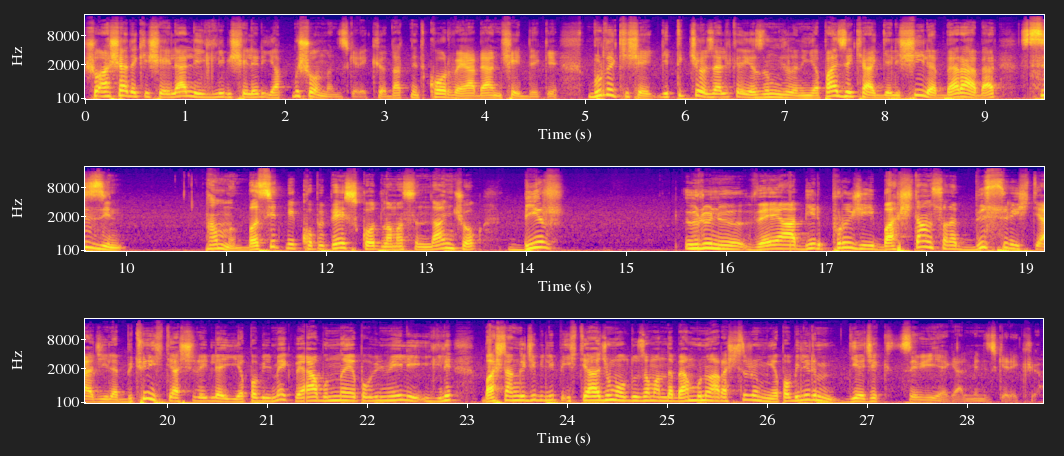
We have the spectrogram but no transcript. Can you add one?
şu aşağıdaki şeylerle ilgili bir şeyleri yapmış olmanız gerekiyor. .NET Core veya ben şeydeki buradaki şey gittikçe özellikle yazılımcıların yapay zeka gelişiyle beraber sizin ama basit bir copy paste kodlamasından çok bir ürünü veya bir projeyi baştan sona bir sürü ihtiyacıyla, bütün ihtiyaçlarıyla yapabilmek veya bununla yapabilmeyle ilgili başlangıcı bilip ihtiyacım olduğu zaman da ben bunu araştırırım, yapabilirim diyecek seviyeye gelmeniz gerekiyor.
